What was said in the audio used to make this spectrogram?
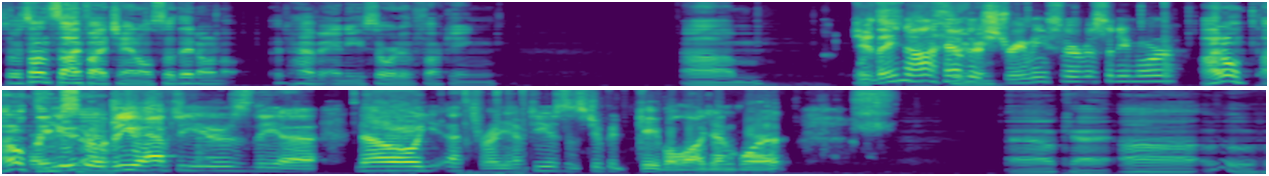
so it's on Sci-Fi Channel, so they don't have any sort of fucking. Um, Do they not have their streaming? streaming service anymore? I don't. I don't Or, think do you, so. or do you have to use the? Uh, no, you- that's right. You have to use the stupid cable login for it. Okay. Uh. Ooh.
